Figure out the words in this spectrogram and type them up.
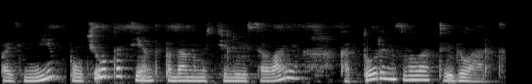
Позднее получила патент по данному стилю рисования, который назвала Твиглард.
